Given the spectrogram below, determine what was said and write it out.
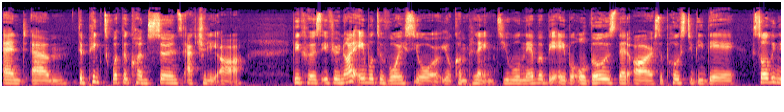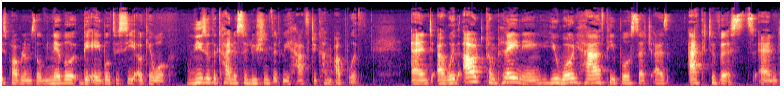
and um, depicts what the concerns actually are. Because if you're not able to voice your your complaints, you will never be able. Or those that are supposed to be there solving these problems, they'll never be able to see. Okay, well, these are the kind of solutions that we have to come up with. And uh, without complaining, you won't have people such as activists and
